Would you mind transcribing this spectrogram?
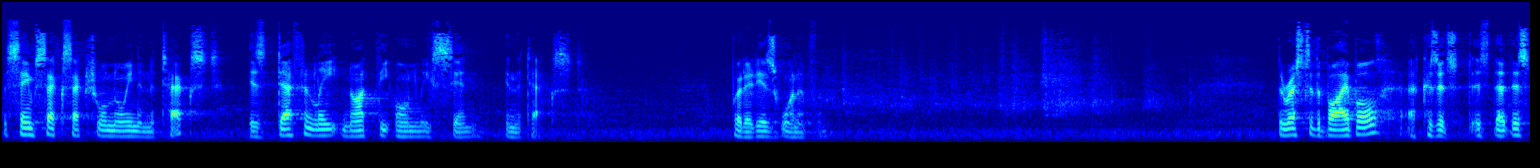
The same sex sexual knowing in the text is definitely not the only sin in the text, but it is one of them. the rest of the Bible, because uh, it's, it's, that this,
